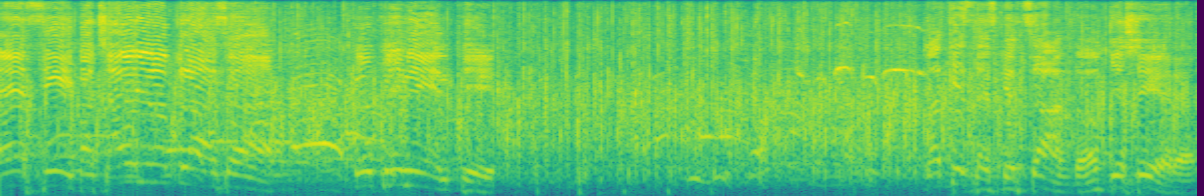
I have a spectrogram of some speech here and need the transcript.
Eh sì, facciamogli un applauso! Complimenti! Ma che stai scherzando? È un piacere!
